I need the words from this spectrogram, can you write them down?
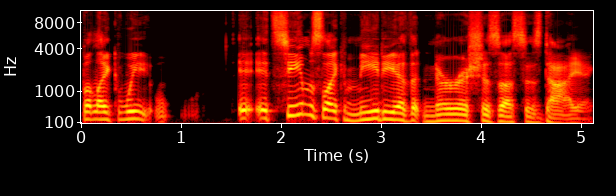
but like we it, it seems like media that nourishes us is dying.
